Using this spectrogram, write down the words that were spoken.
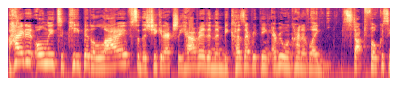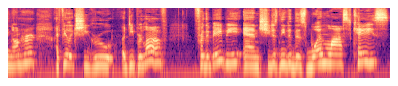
hide it only to keep it alive so that she could actually have it and then because everything everyone kind of like stopped focusing on her i feel like she grew a deeper love for the baby and she just needed this one last case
